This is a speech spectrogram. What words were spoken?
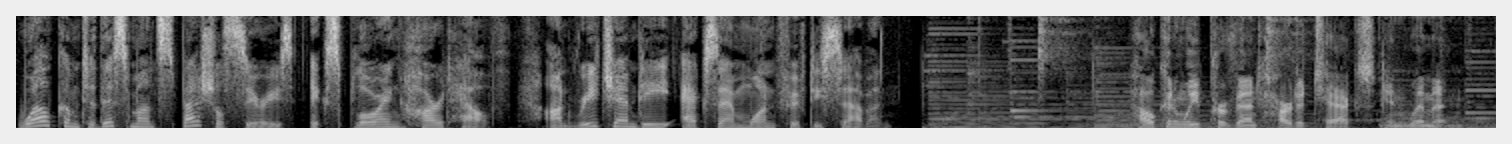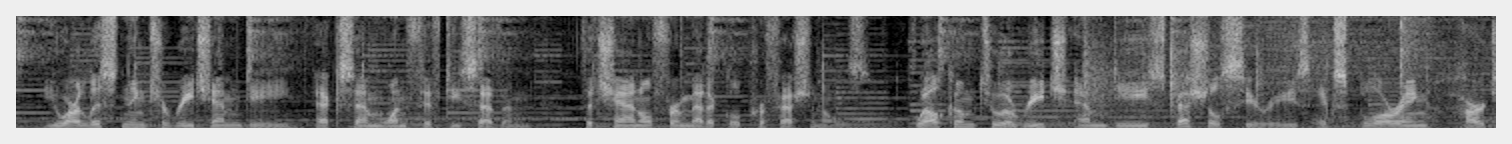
Welcome to this month's special series, Exploring Heart Health, on ReachMD XM157. How can we prevent heart attacks in women? You are listening to ReachMD XM157, the channel for medical professionals. Welcome to a ReachMD special series exploring heart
